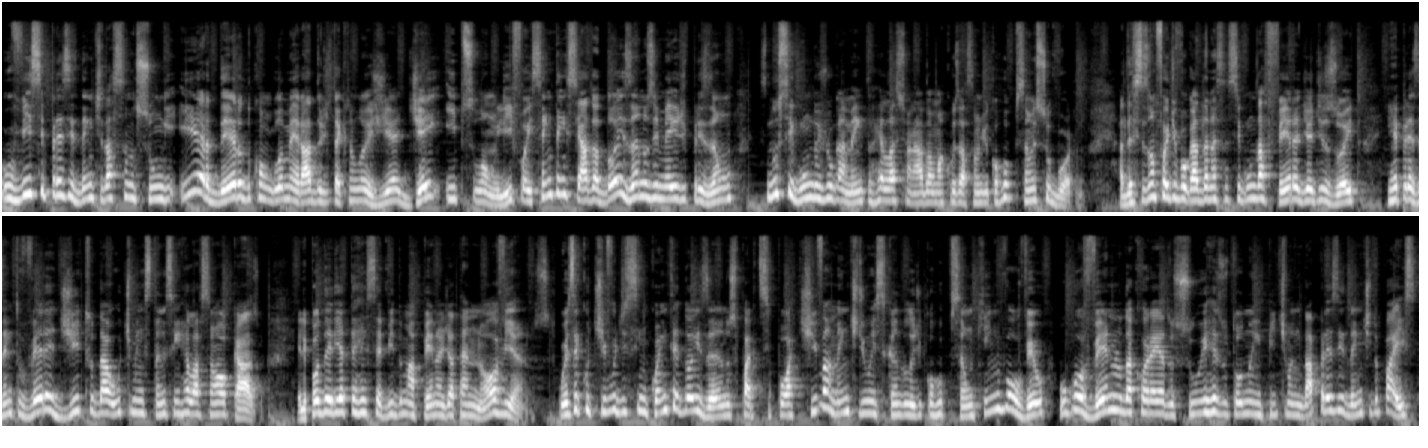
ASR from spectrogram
O vice-presidente da Samsung e herdeiro do conglomerado de tecnologia J.Y. Lee foi sentenciado a dois anos e meio de prisão no segundo julgamento relacionado a uma acusação de corrupção e suborno. A decisão foi divulgada nesta segunda-feira, dia 18, e representa o veredito da última instância em relação ao caso. Ele poderia ter recebido uma pena de até nove anos. O executivo de 52 anos participou ativamente de um escândalo de corrupção que envolveu o governo da Coreia do Sul e resultou no impeachment da presidente do país,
